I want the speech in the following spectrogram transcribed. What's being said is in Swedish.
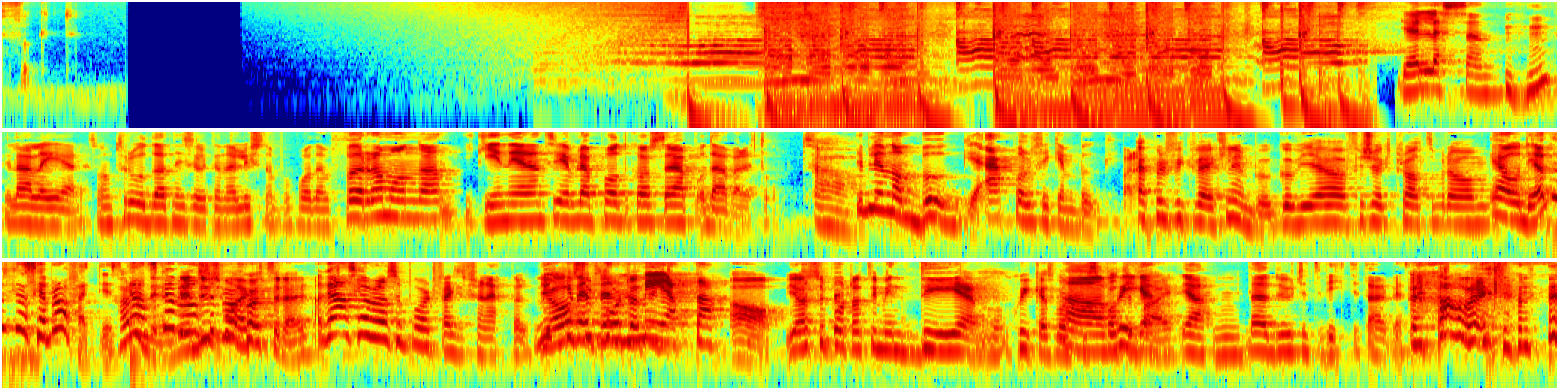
Jag är ledsen till alla er som trodde att ni skulle kunna lyssna på podden förra måndagen. Gick in i er trevliga podcaster-app och där var det tomt. Ja. Det blev någon bugg. Apple fick en bugg bara. Apple fick verkligen en bugg och vi har försökt prata med dem. Ja och det har gått ganska bra faktiskt. Har ganska det? Det är bra du som har support. skött det där. Ja, ganska bra support faktiskt från Apple. Jag har Mycket bättre än i- Meta. Ja, jag har supportat till min DM skickas bort Ja, till Spotify. skicka, ja där har du gjort ett viktigt arbete. Ja, verkligen.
